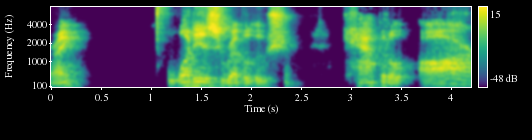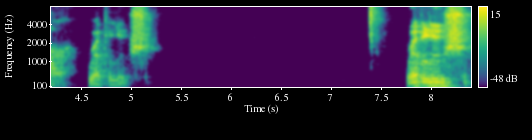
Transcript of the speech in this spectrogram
right? What is revolution? Capital R revolution. Revolution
